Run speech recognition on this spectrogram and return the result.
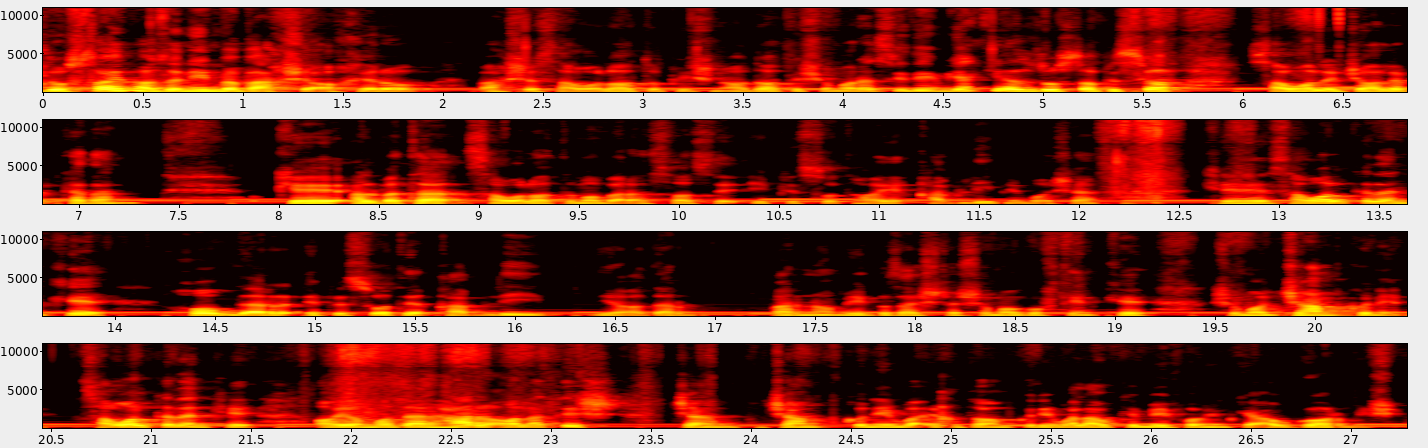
دوستای نازنین به بخش آخر و بخش سوالات و پیشنهادات شما رسیدیم. یکی از دوستا بسیار سوال جالب کردن که البته سوالات ما بر اساس اپیزودهای قبلی می باشه که سوال کردن که خب در اپیزود قبلی یا در برنامه گذشته شما گفتین که شما جمع کنین. سوال کردن که آیا ما در هر حالتش جمع, جمع کنیم و اقدام کنیم ولو که می‌فهمیم که اوگار میشیم.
